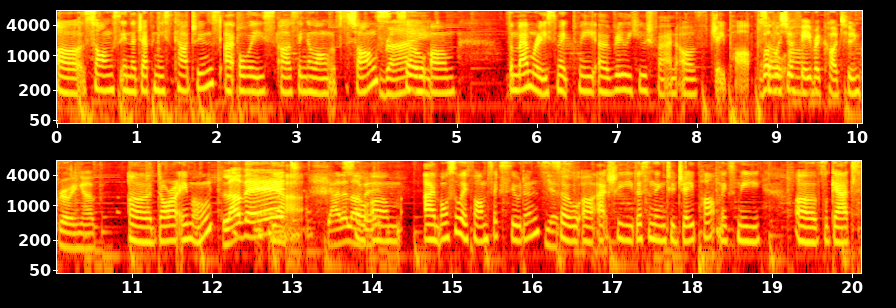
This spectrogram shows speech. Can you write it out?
uh, songs in the Japanese cartoons, I always uh, sing along with the songs. Right. So um, the memories make me a really huge fan of J-pop. What So, was your um, favorite cartoon growing up? Uh, Doraemon. Love it. Yeah. Gotta love so, it. um, I'm also a Form 6 student, Yes. so uh, actually listening to J-pop makes me uh, forget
